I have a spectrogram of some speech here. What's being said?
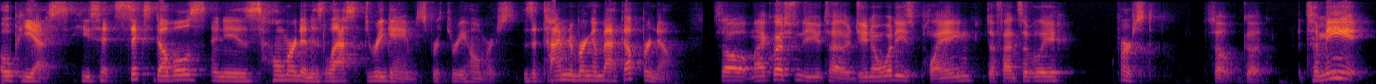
OPS. He's hit six doubles and he's homered in his last three games for three homers. Is it time to bring him back up or no? So, my question to you, Tyler, do you know what he's playing defensively? First. So good. To me,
